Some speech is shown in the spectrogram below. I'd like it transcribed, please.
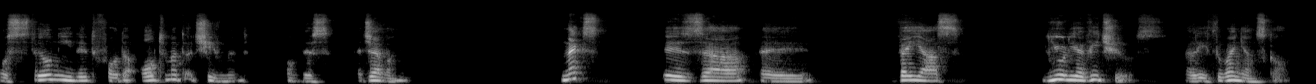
was still needed for the ultimate achievement of this hegemony. Next is uh, a Vejas Liulevicius, a Lithuanian scholar.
